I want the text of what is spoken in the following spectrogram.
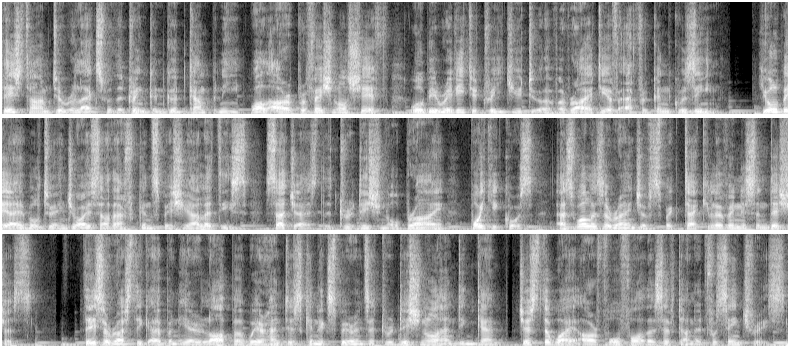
there's time to relax with a drink and good company while our professional chef will be ready to treat you to a variety of African cuisine. You'll be able to enjoy South African specialities such as the traditional braai, potjiekos, as well as a range of spectacular venison dishes. There's a rustic open air lapa where hunters can experience a traditional hunting camp just the way our forefathers have done it for centuries.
